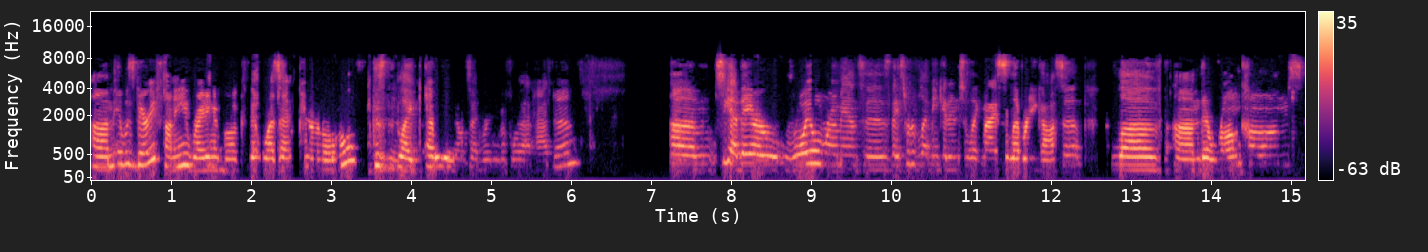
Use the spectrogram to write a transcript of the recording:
Um, it was very funny writing a book that wasn't paranormal because like everything else I'd written before that had been. Um, so yeah, they are royal romances. They sort of let me get into like my celebrity gossip love. Um, they're rom coms.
